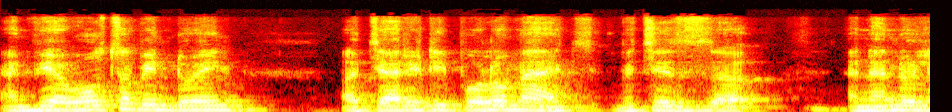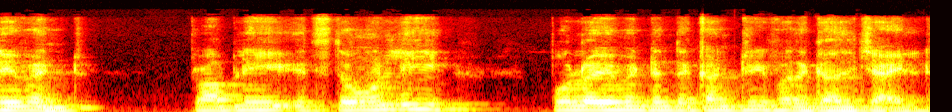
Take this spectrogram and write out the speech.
And we have also been doing a charity polo match, which is uh, an annual event. Probably it's the only polo event in the country for the girl child,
